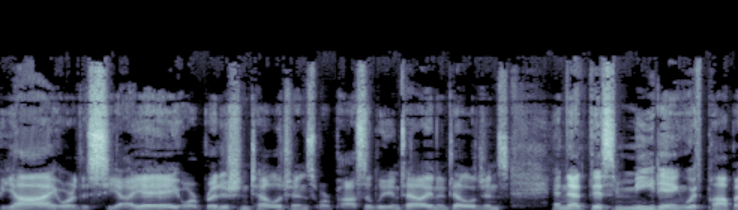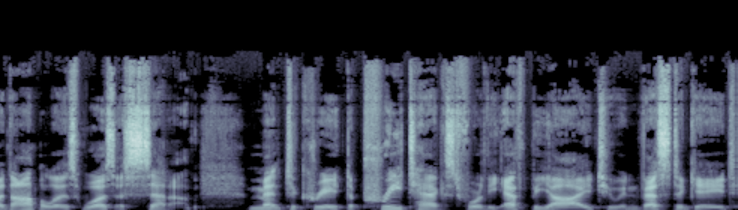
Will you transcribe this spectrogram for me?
FBI or the CIA or British intelligence or possibly Italian intelligence, and that this meeting with Papadopoulos was a setup meant to create the pretext for the FBI to investigate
